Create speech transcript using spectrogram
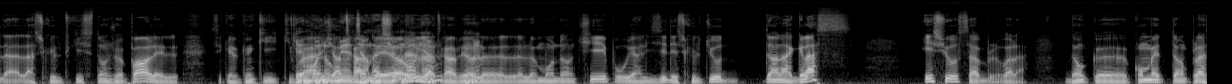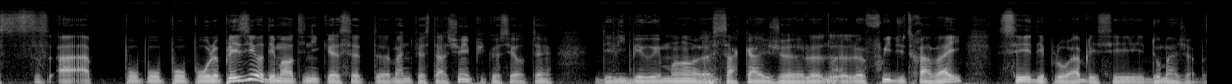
la, la, sculptrice dont je parle, c'est quelqu'un qui, qui va à travers, à travers hein. mm-hmm. le, monde entier pour réaliser des sculptures dans la glace et sur le sable. Voilà. Donc, euh, qu'on mette en place pour, pour, pour, pour, le plaisir des Martiniquais cette euh, manifestation et puis que certains délibérément euh, saccage euh, le, fruit du travail, c'est déplorable et c'est dommageable.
